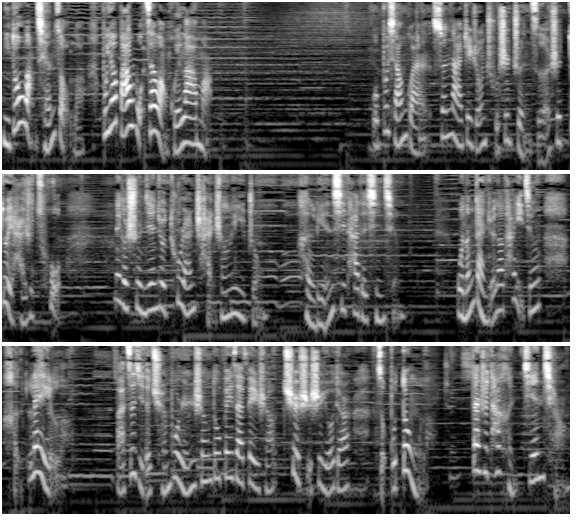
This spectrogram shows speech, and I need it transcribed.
你都往前走了，不要把我再往回拉嘛。我不想管孙娜这种处事准则是对还是错，那个瞬间就突然产生了一种很怜惜她的心情。我能感觉到他已经很累了。把自己的全部人生都背在背上，确实是有点走不动了。但是他很坚强，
